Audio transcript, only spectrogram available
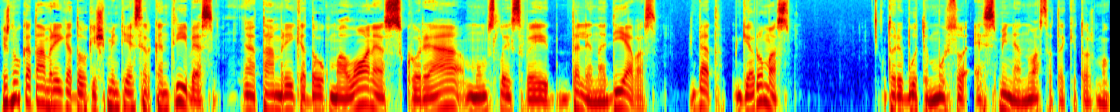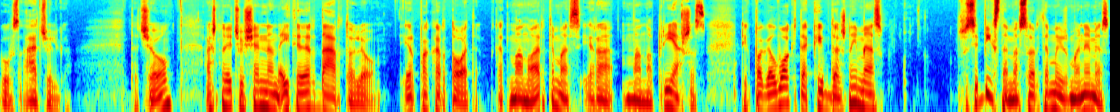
Žinau, kad tam reikia daug išminties ir kantrybės, tam reikia daug malonės, kurią mums laisvai dalina Dievas. Bet gerumas turi būti mūsų esminė nuostata kito žmogaus atžvilgiu. Tačiau aš norėčiau šiandien eiti ir dar toliau ir pakartoti, kad mano artimas yra mano priešas. Tik pagalvokite, kaip dažnai mes susipykstame su artimai žmonėmis,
